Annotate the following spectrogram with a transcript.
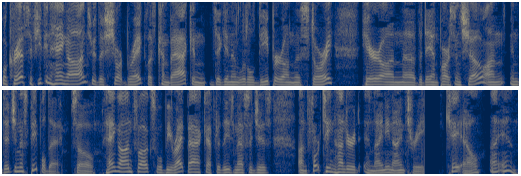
Well, Chris, if you can hang on through this short break, let's come back and dig in a little deeper on this story here on uh, the Dan Parsons Show on Indigenous People Day. So hang on, folks. We'll be right back after these messages on 1499.3 KLIN.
